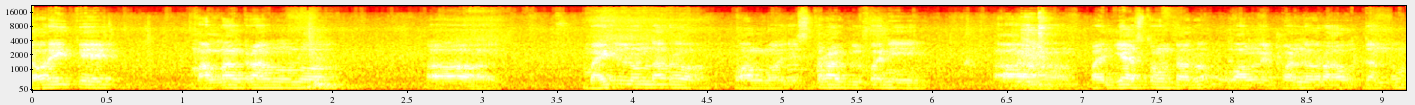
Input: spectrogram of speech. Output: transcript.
ఎవరైతే మల్లం గ్రామంలో మహిళలు ఉన్నారో వాళ్ళు ఇస్తరాకుల పని పనిచేస్తూ పని చేస్తూ ఉంటారో వాళ్ళని పనులు రావద్దన్నాం.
